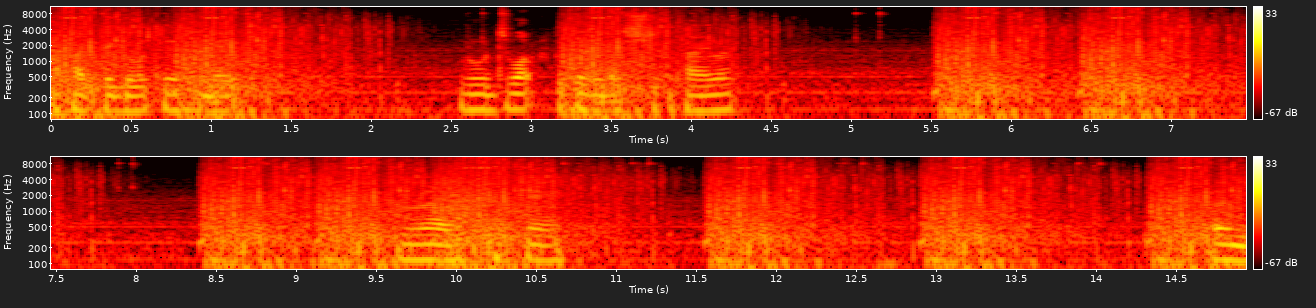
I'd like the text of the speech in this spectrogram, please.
I've had to go to to make roads work because of this stupid highway. Right, okay. Um,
